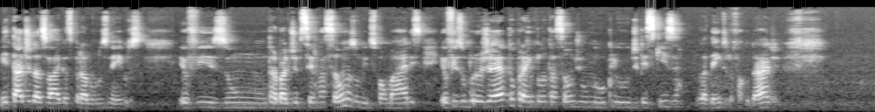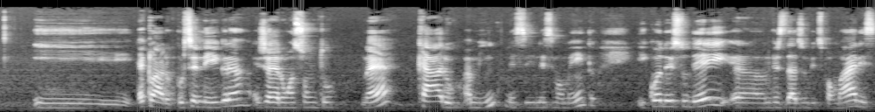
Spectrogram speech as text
metade das vagas para alunos negros. Eu fiz um trabalho de observação na Zumbi dos Palmares. Eu fiz um projeto para a implantação de um núcleo de pesquisa lá dentro da faculdade. E é claro, por ser negra, já era um assunto, né, caro a mim nesse nesse momento. E quando eu estudei eh, a Universidade Zumbi dos Palmares,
